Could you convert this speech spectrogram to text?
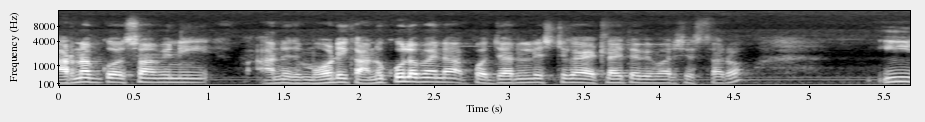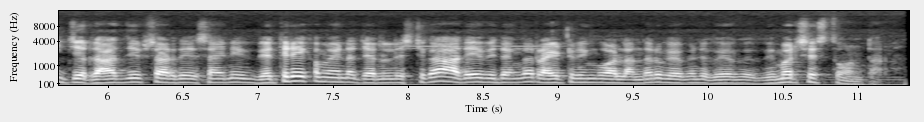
అర్ణబ్ గోస్వామిని అను మోడీకి అనుకూలమైన జర్నలిస్ట్గా ఎట్లయితే విమర్శిస్తారో ఈ జ- రాజ్దీప్ సర్దేశాయ్ని వ్యతిరేకమైన జర్నలిస్ట్గా అదే విధంగా రైట్ వింగ్ వాళ్ళందరూ విమ- విమర్శిస్తూ ఉంటారు.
